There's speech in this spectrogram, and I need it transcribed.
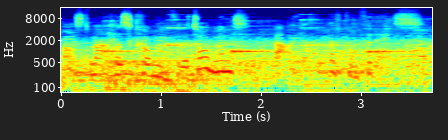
Whilst Matt has come for the tournament, I have come for this.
